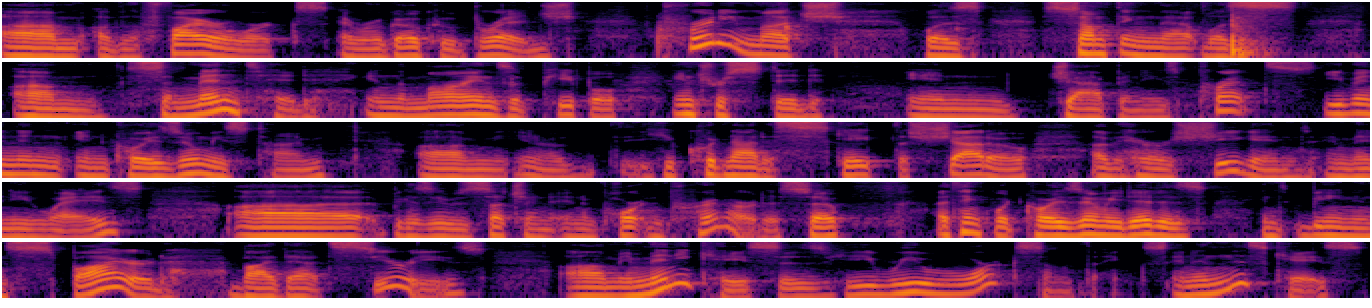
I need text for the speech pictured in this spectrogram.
um, of the fireworks at Ryogoku Bridge pretty much was something that was um, cemented in the minds of people interested in Japanese prints. Even in, in Koizumi's time, um, you know, he could not escape the shadow of Hiroshige in, in many ways uh, because he was such an, an, important print artist. So I think what Koizumi did is being inspired by that series. Um, in many cases, he reworks some things. And in this case,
